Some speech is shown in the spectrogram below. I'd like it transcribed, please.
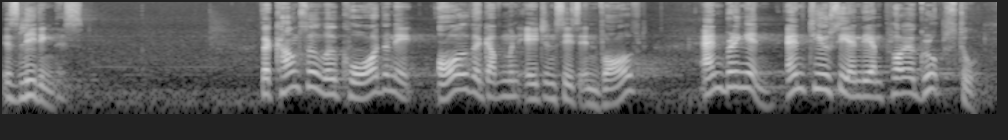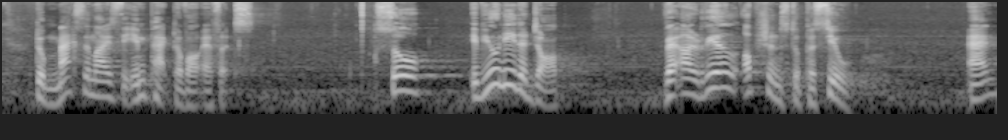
is leading this. The Council will coordinate all the government agencies involved and bring in NTUC and the employer groups too to maximize the impact of our efforts. So, if you need a job, there are real options to pursue, and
